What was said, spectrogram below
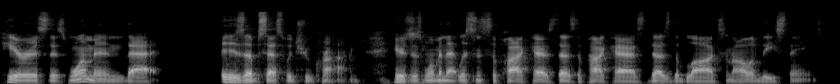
here is this woman that is obsessed with true crime. Here's this woman that listens to podcasts does the podcast does the blogs and all of these things.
